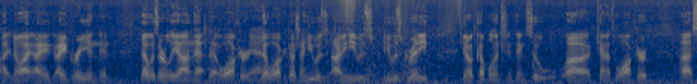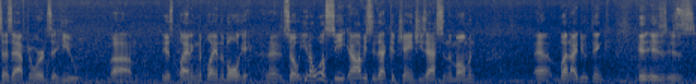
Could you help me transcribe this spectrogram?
I no, I, I, I agree, and, and that was early on that that Walker Yeah. that Walker touchdown. He was I mean, he was he was gritty. You know, a couple interesting things too. Uh, Kenneth Walker uh, says afterwards that he um, is planning to play in the bowl game. Uh, So you know, we'll see. Obviously, that could change. He's asked in the moment, uh, but I do think is is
